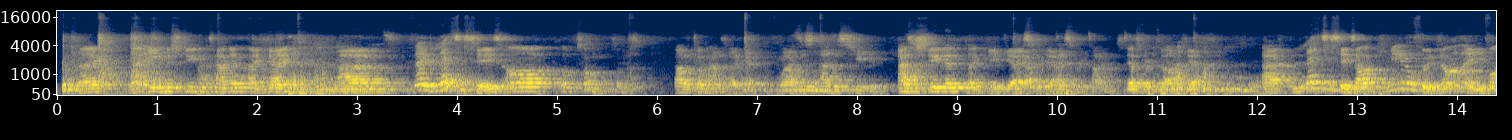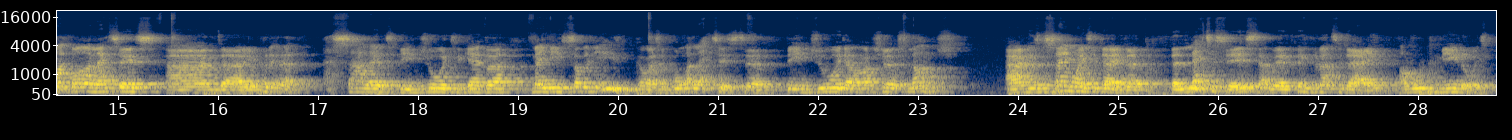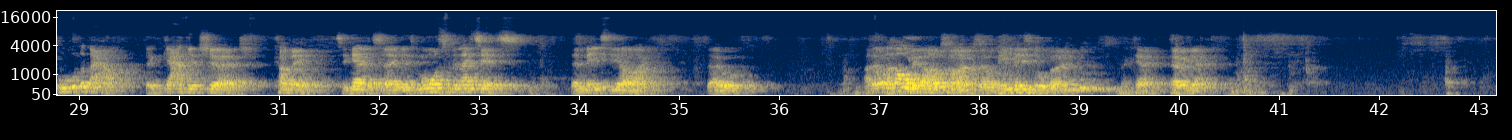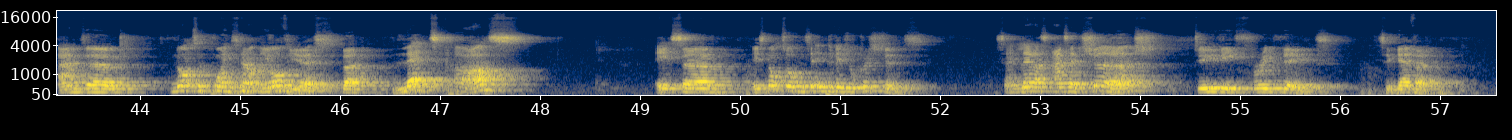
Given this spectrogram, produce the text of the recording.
No? No? Even the students haven't? Okay. Um, no, lettuces are. Oh, Tom. Tom's, oh, Tom has. Okay. Well, as a, as a student. As a student, thank you. Yeah, desperate, yeah. desperate times. Desperate times, yeah. Uh, lettuces are communal foods, aren't they? You might buy a lettuce and uh, you put it in a, a salad to be enjoyed together. Maybe some of you guys have bought a lettuce to be enjoyed at our church lunch. And it's the same way today that the lettuces that we're thinking about today are all communal. It's all about the gathered church coming together. So there's more to the lettuce than meets the eye. So I don't want to hold it the whole time, so it'll be visible though. Okay, there we go. And um, not to point out the obvious, but let us, it's, um, it's not talking to individual Christians saying, let us as a church do these three things together.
